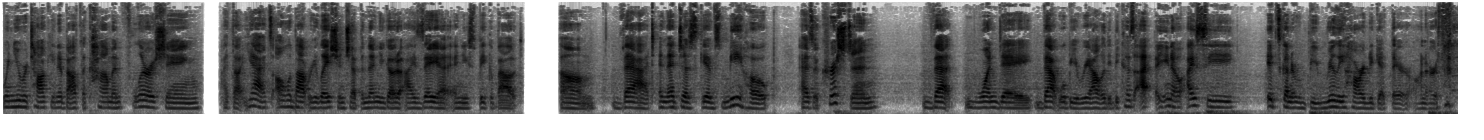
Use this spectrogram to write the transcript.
when you were talking about the common flourishing, I thought, yeah, it's all about relationship. And then you go to Isaiah and you speak about um, that. And that just gives me hope as a Christian that one day that will be reality because I, you know, I see it's going to be really hard to get there on Earth.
